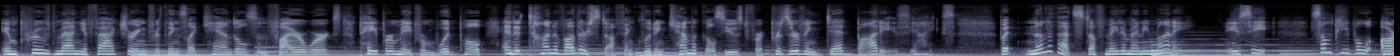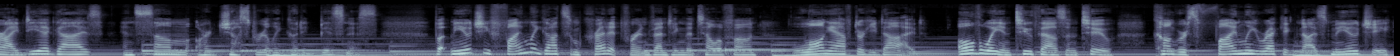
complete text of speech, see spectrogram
improved manufacturing for things like candles and fireworks, paper made from wood pulp, and a ton of other stuff, including chemicals used for preserving dead bodies. Yikes. But none of that stuff made him any money. You see, some people are idea guys, and some are just really good at business. But Meucci finally got some credit for inventing the telephone long after he died. All the way in 2002, Congress finally recognized Meucci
